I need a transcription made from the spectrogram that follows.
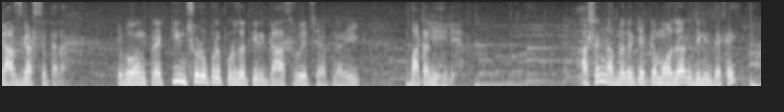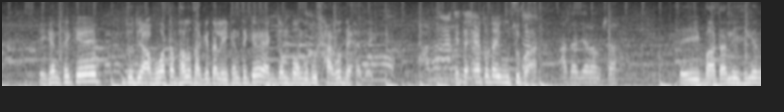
গাছ গাছছে তারা এবং প্রায় তিনশোর উপরে প্রজাতির গাছ রয়েছে আপনার এই বাটালি হিলে। আসেন আপনাদেরকে একটা মজার জিনিস দেখাই। এখান থেকে যদি আবহাওয়াটা ভালো থাকে তাহলে এখান থেকে একদম বঙ্গোপসাগর দেখা যায়। এটা এতটাই উঁচু পাহাড়। আট হাজার অংশ এই বাটালি হিলের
